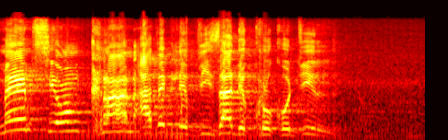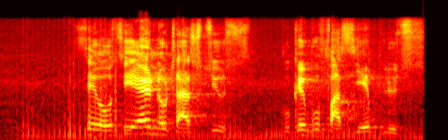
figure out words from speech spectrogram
Même si on crâne avec le visage de crocodile, c'est aussi une autre astuce pour que vous fassiez plus.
